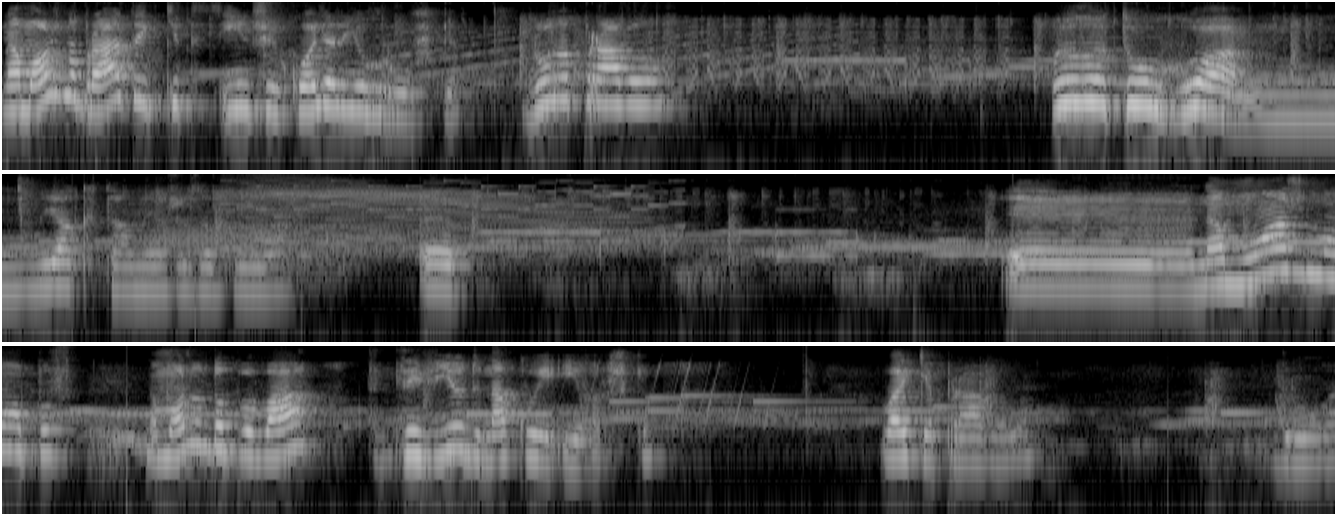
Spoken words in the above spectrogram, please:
не можна брати якийсь інший колір ігрушки. Друге правило. Того. Як там я вже забула. Е, е, можна пов... не можна добивати дві одинакові іграшки. Яке правило. Друге.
